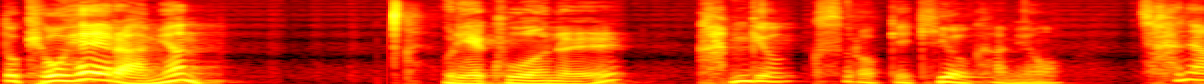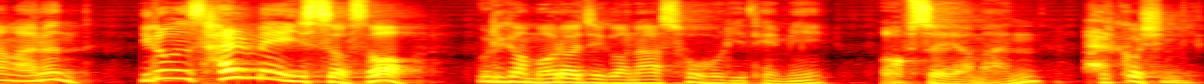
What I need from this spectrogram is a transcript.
또 교회라면 우리의 구원을 감격스럽게 기억하며 찬양하는 이런 삶에 있어서 우리가 멀어지거나 소홀히 됨이 없어야만 할 것입니다.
